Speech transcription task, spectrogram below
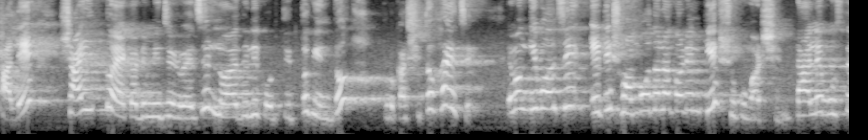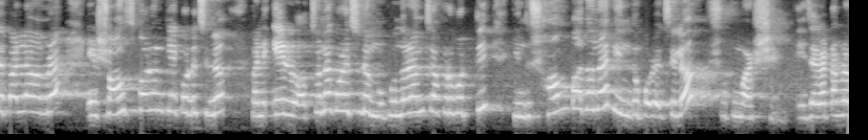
সালে সাহিত্য একাডেমি যে রয়েছে, নয়াদিল্লি কর্তৃত্ব কিন্তু প্রকাশিত হয়েছে। এবং কি বলছে? এটি সম্পাদনা করেন কে? সুকুমার সেন। তাহলে বুঝতে পারলাম আমরা এর সংস্করণ কে করেছিল মানে এর রচনা করেছিল মুকুন্দরাম চক্রবর্তী, কিন্তু সম্পাদনা কিন্তু করেছিল সুকুমার সেন। এই জায়গাটা আমরা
